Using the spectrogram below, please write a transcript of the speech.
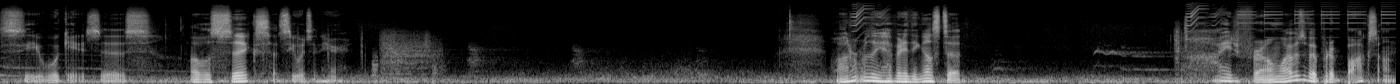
Let's see, what gate is this? Level 6? Let's see what's in here. Well, I don't really have anything else to hide from. Why was if I put a box on?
